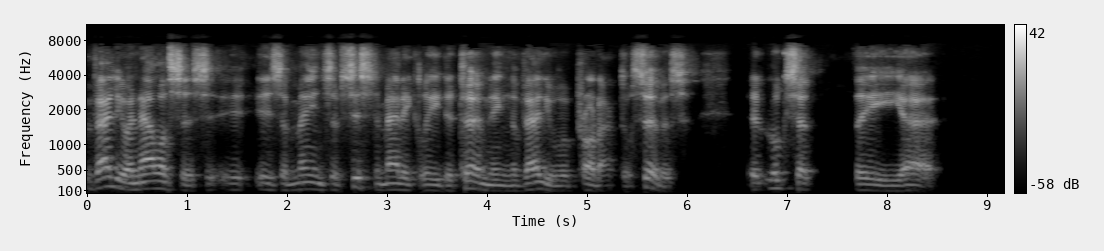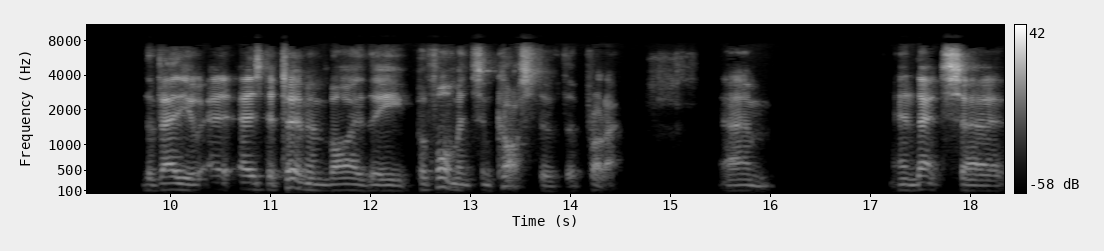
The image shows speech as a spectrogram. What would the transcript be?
value analysis is a means of systematically determining the value of a product or service. It looks at the uh, the value as determined by the performance and cost of the product. Um, and that's uh,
